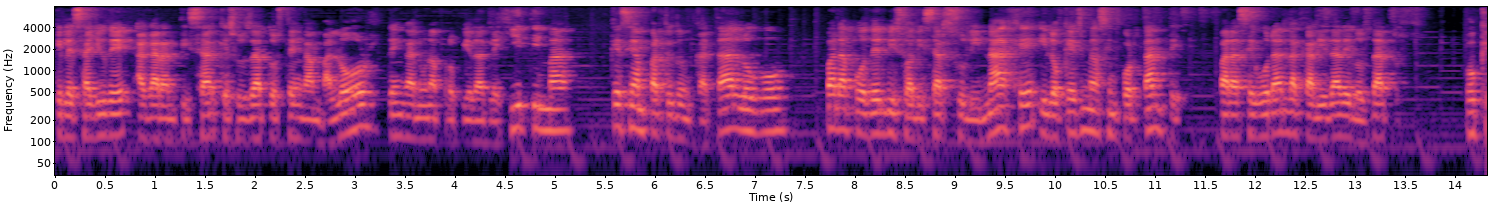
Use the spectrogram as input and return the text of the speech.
que les ayude a garantizar que sus datos tengan valor, tengan una propiedad legítima, que sean parte de un catálogo, para poder visualizar su linaje y lo que es más importante, para asegurar la calidad de los datos. Ok,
